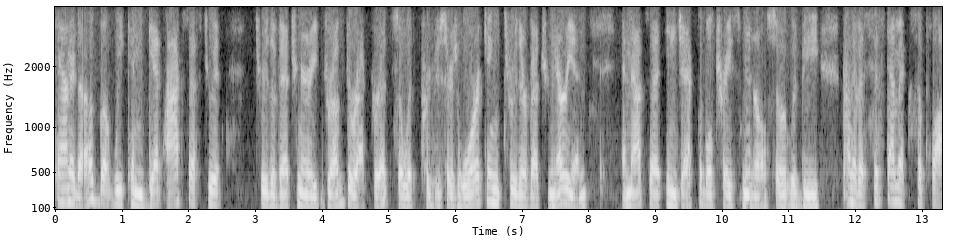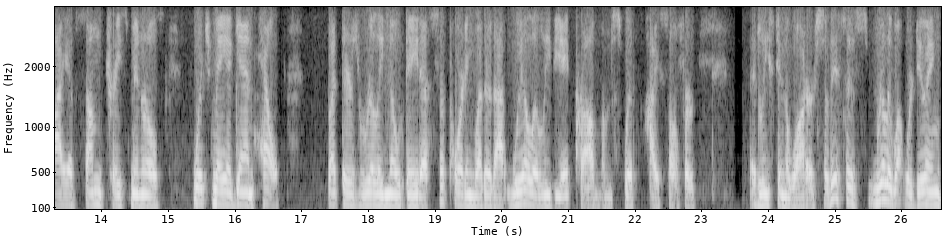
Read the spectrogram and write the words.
Canada, but we can get access to it through the Veterinary Drug Directorate. So with producers working through their veterinarian, and that's an injectable trace mineral. So it would be kind of a systemic supply of some trace minerals, which may again help, but there's really no data supporting whether that will alleviate problems with high sulfur, at least in the water. So this is really what we're doing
